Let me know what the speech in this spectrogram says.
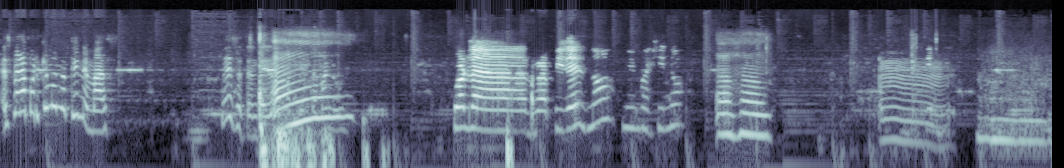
Espera, ¿por qué Manu tiene más? Tiene 72%. Ah. Por la rapidez, ¿no? Me imagino. ajá. Mm, Mm,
